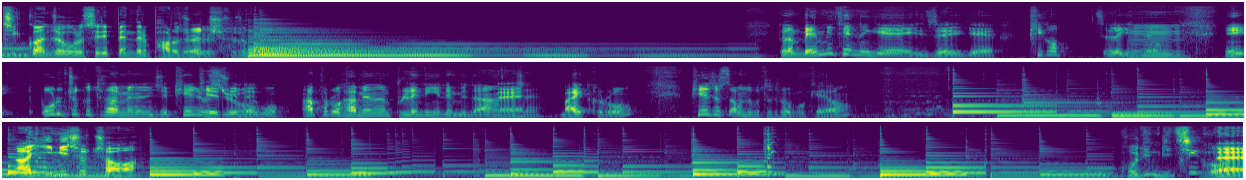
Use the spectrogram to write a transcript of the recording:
직관적으로 3밴드를 바로 조- 그렇죠. 조정. 그다음 맨 밑에 있는 게 이제 이게 픽업 select인데요. 음, 이 오른쪽 끝으로 하면은 이제 piezo 쓰게 piezo. 되고 앞으로 가면은 블렌딩이 됩니다. 네. 이제 마이크로 piezo 사운드부터 들어볼게요. 아 이미 좋죠. 고딘 미친 것 네.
